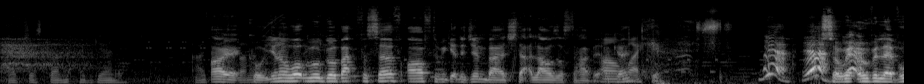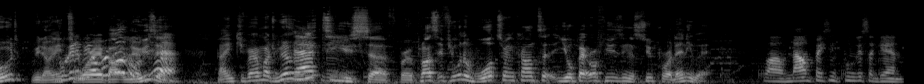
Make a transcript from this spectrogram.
I've just done it again. All right, cool. You know what? We'll go back for Surf after we get the gym badge that allows us to have it. Oh Okay. my gosh. Yeah, yeah. So we're yeah. over leveled. We don't need We're to worry about losing. yeah. Thank you very much. We don't need to use Surf, bro. Plus, if you want a water encounter, you're better off using a Super Rod anyway. Wow, now I'm facing Fungus again.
